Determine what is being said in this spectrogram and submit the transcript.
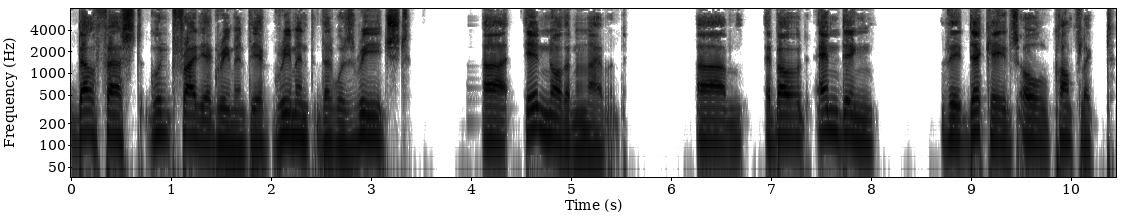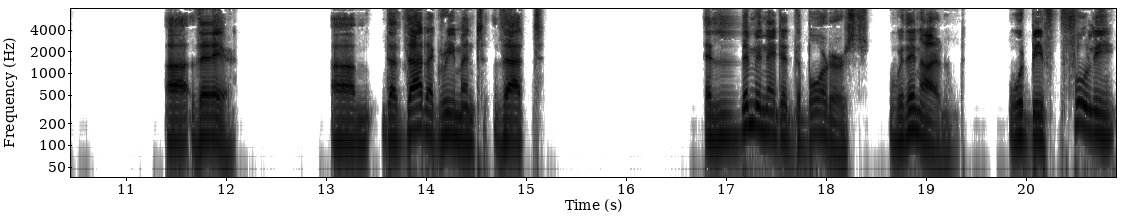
Belfast Good Friday Agreement, the agreement that was reached uh, in Northern Ireland um, about ending the decades-old conflict uh, there, um, that that agreement that eliminated the borders within Ireland would be fully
